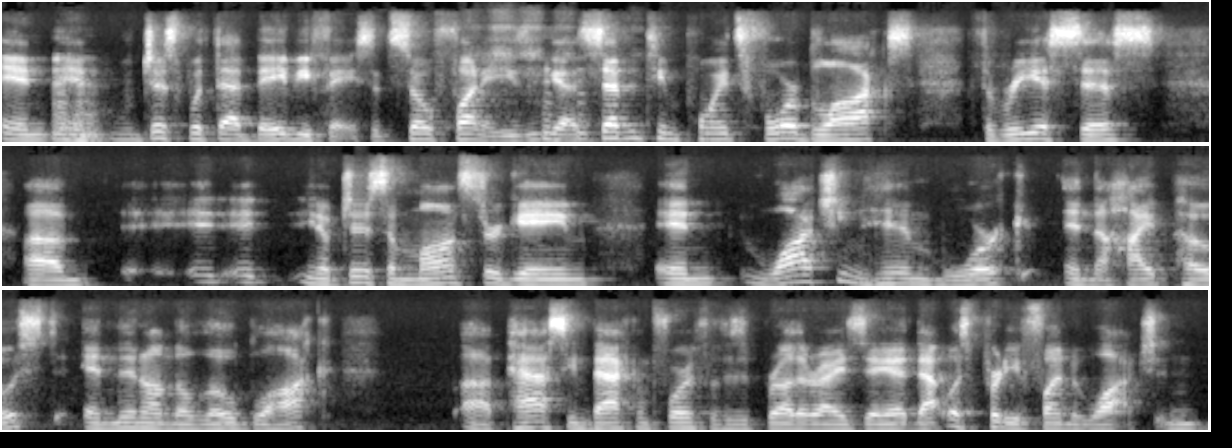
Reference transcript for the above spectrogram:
And, mm-hmm. and just with that baby face, it's so funny. He's got 17 points, four blocks, three assists. Um, it, it, you know, just a monster game. And watching him work in the high post and then on the low block, uh, passing back and forth with his brother Isaiah. That was pretty fun to watch. And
